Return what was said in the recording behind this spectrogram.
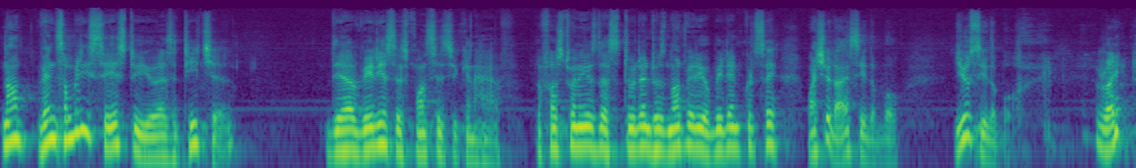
Now, when somebody says to you as a teacher, there are various responses you can have. The first one is the student who's not very obedient could say, Why should I see the bow? You see the bow, right?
